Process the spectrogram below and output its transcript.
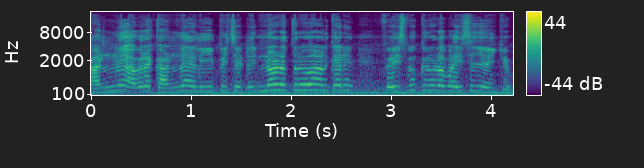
കണ്ണ് അവരെ കണ്ണ് അലിയിപ്പിച്ചിട്ട് ഇന്നോട് എത്രയോ ആൾക്കാർ ഫേസ്ബുക്കിലൂടെ പൈസ ചോദിക്കും.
